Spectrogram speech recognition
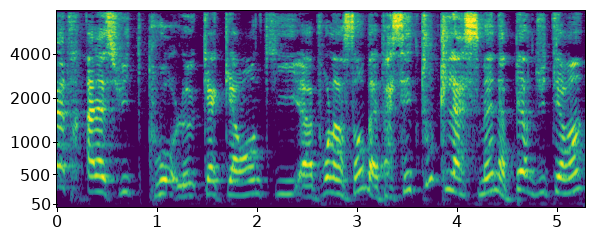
4 à la suite pour le CAC 40 qui pour l'instant bah, passé toute la semaine à perdre du terrain.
